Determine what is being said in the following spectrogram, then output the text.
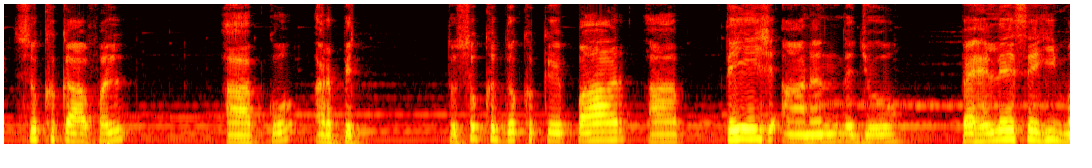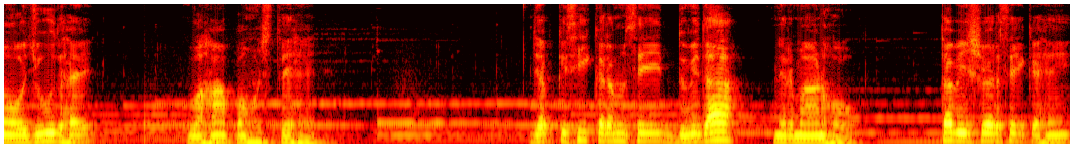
सुख का फल आपको अर्पित। तो सुख दुख के पार आप तेज आनंद जो पहले से ही मौजूद है, वहाँ पहुँचते हैं। जब किसी कर्म से दुविधा निर्माण हो, तब ईश्वर से कहें,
